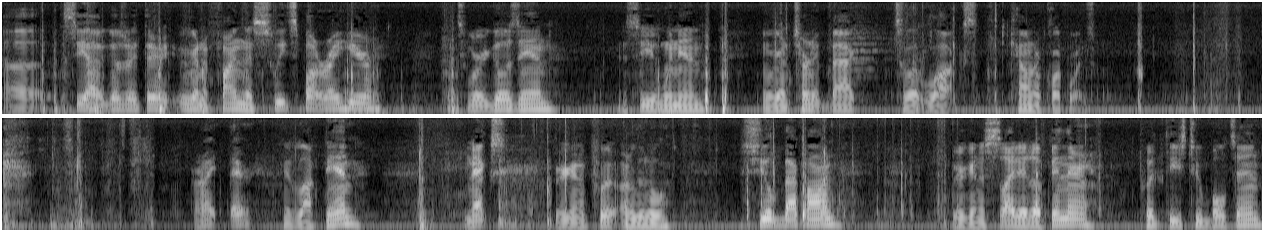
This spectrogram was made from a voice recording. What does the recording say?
Uh, see how it goes right there? We're gonna find this sweet spot right here. That's where it goes in. And see it went in. And we're going to turn it back till it locks counterclockwise. All right, there. It locked in. Next, we're going to put our little shield back on. We're going to slide it up in there, put these two bolts in,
